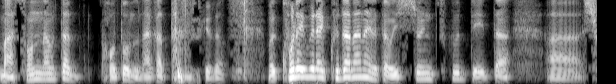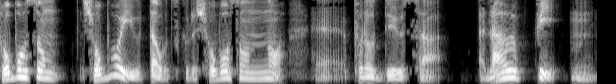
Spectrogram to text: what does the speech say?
まあそんな歌ほとんどなかったんですけど、これぐらいくだらない歌を一緒に作っていた、あしょぼそん、しょぼい歌を作るしょぼそんの、えー、プロデューサー、ラウピー、うん。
